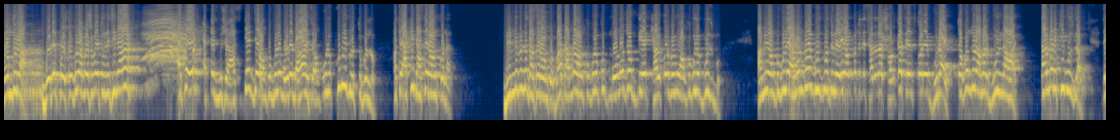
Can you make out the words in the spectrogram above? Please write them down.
বন্ধুরা বোর্ডের প্রশ্নগুলো আমরা সবাই তুলেছি না? এখন একটা বিষয় আজকের যে অঙ্কগুলো বোর্ডে দেওয়া হয়েছে অঙ্কগুলো খুবই গুরুত্বপূর্ণ। হয়তো একই ধাঁচের অঙ্ক না ভিন্ন ভিন্ন ধাঁচের অঙ্ক বাট আমরা অঙ্কগুলো খুব মনোযোগ দিয়ে খেয়াল করব এবং অঙ্কগুলো বুঝব। আমি অঙ্কগুলো এমন ভাবে বুঝব যে এই অঙ্ক যদি স্যারেরা সংখ্যা চেঞ্জ করে ঘুরায় তখন যেন আমার ভুল না হয়। তার মানে কি বুঝলাম? যে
